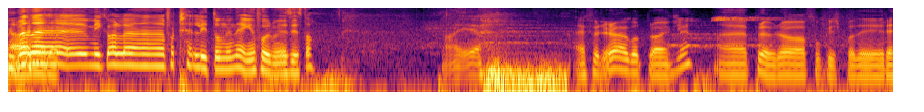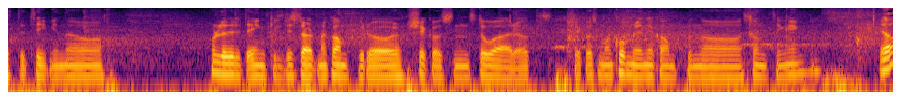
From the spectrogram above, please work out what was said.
Ja, Men eh, Mikael, eh, fortell litt om din egen form i det siste. Nei, jeg føler det har gått bra, egentlig. Jeg prøver å ha fokus på de rette tingene og holde det litt enkelt i starten av kamper og sjekke åssen ståa er, og sjekke åssen man kommer inn i kampen og sånne ting, egentlig. Ja,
